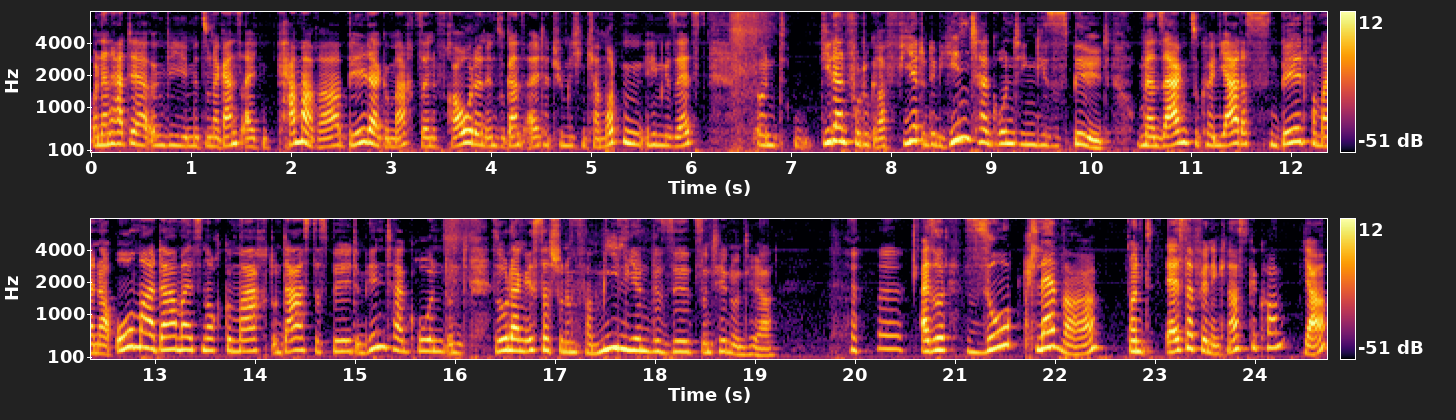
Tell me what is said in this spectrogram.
Und dann hat er irgendwie mit so einer ganz alten Kamera Bilder gemacht, seine Frau dann in so ganz altertümlichen Klamotten hingesetzt und die dann fotografiert und im Hintergrund hing dieses Bild, um dann sagen zu können, ja, das ist ein Bild von meiner Oma damals noch gemacht und da ist das Bild im Hintergrund und so lange ist das schon im Familienbesitz und hin und her. Also so clever. Und er ist dafür in den Knast gekommen, ja,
